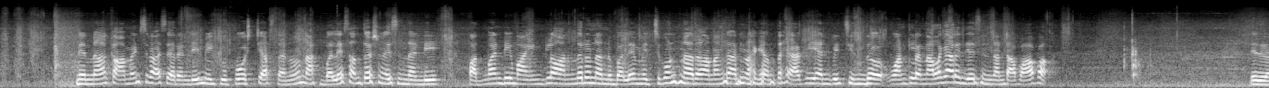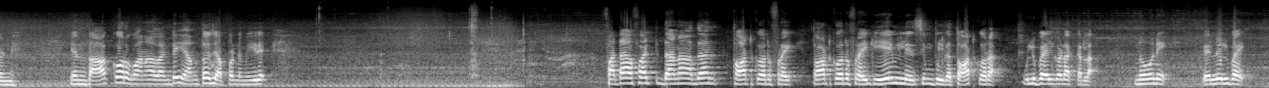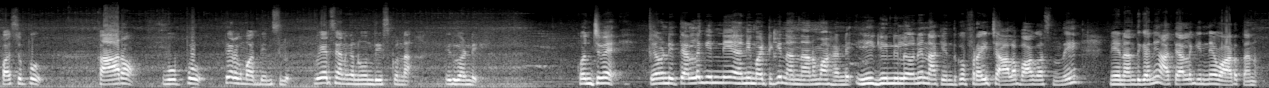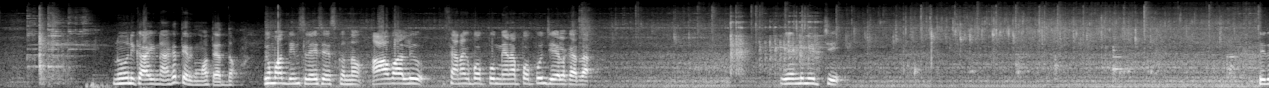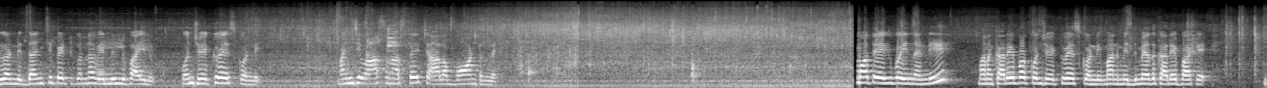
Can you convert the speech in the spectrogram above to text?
నిన్న కామెంట్స్ రాశారండి మీకు పోస్ట్ చేస్తాను. నాకు భలే సంతోషం వేసిందండి. పద్మండి మా ఇంట్లో అందరూ నన్ను భలే మెచ్చుకుంటున్నారు అనగానే నాకు ఎంత హ్యాపీ అనిపించిందో. వంటలు నల్లగారం చేసిందంట ఆ పాప. ఇదిగోండి ఎంత ఆకుకూర కొనాలంటే ఎంతో చెప్పండి మీరే. ఫటాఫట్ ధనాధన్ తోటకూర ఫ్రై. తోటకూర ఫ్రైకి ఏమీ లేదు సింపుల్గా తోటకూర. ఉల్లిపాయలు కూడా అక్కర్లా. నూనె వెల్లుల్లిపాయ పసుపు కారం ఉప్పు తిరగమాత దినుసులు. వేరుశనగ నూనె తీసుకున్నా. ఇదిగోండి. కొంచెమే. ఏమండి తెల్ల గిన్నె అని మట్టికి నన్ను అనమాకండి. ఈ గిన్నెలోనే నాకు ఎందుకో ఫ్రై చాలా బాగా వస్తుంది. నేను అందుకని ఆ తెల్ల గిన్నె వాడతాను. నూనె కాగినాక తిరగమోతేద్దాం తిరగమోత దినుసులు వేసేసుకుందాం. ఆవాలు శనగపప్పు మినపప్పు జీలకర్ర. ఎండుమిర్చి ఇదిగోండి దంచి పెట్టుకున్న వెల్లుల్లిపాయలు. కొంచెం ఎక్కువ వేసుకోండి. మంచి వాసన వస్తే చాలా బాగుంటుంది. మూత ఎగిపోయిందండి మనం కరివేపాకు కొంచెం ఎక్కువ వేసుకోండి. మన మిద్ది మీద కరివేపాకే.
